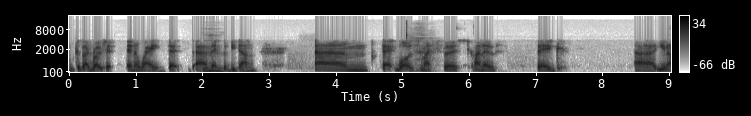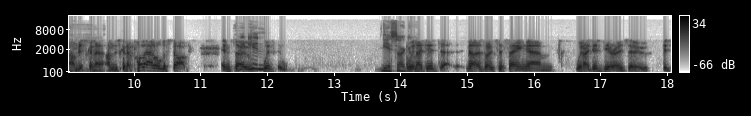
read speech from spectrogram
because I wrote it in a way that uh, that could be done. Um, that was my first kind of big. Uh, you know, I'm just gonna I'm just gonna pull out all the stops, and so can- with yeah. Sorry, when on. I did, uh, no, as I was just saying, um, when I did Zero Zoo, it,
